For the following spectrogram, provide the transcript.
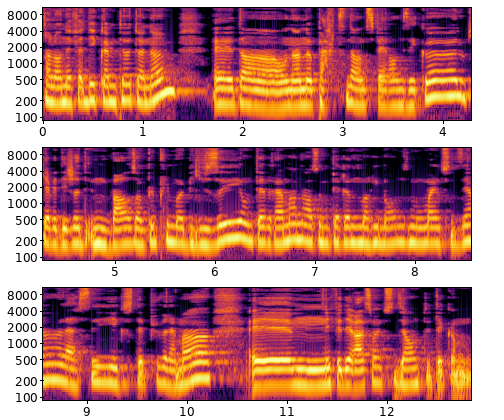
Alors on a fait des comités autonomes, euh, dans, on en a parti dans différentes écoles où il y avait déjà une base un peu plus mobilisée. On était vraiment dans une période moribonde du mouvement étudiant. La C existait plus vraiment. Euh, les fédérations étudiantes étaient comme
